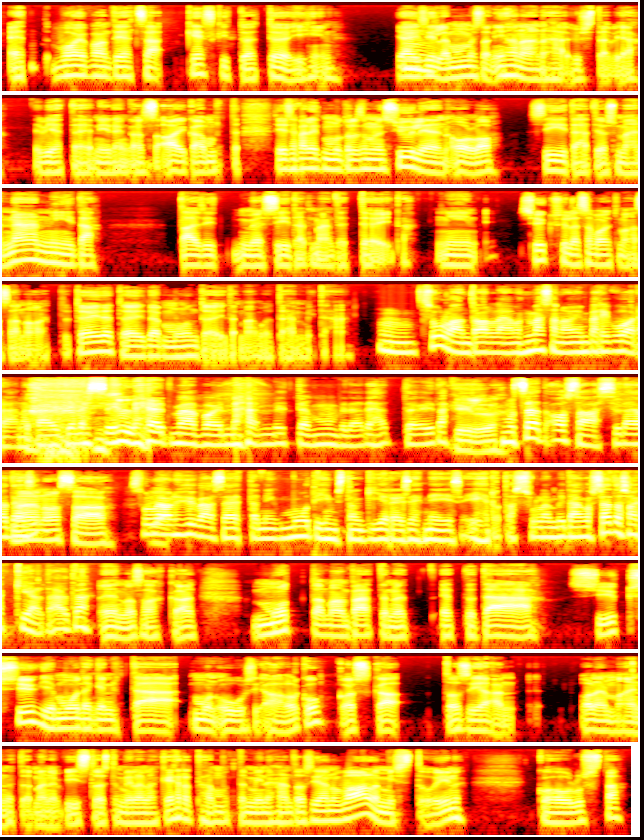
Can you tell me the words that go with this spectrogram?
Et voi vaan, tiedätkö, keskittyä töihin. Ja Mm. sille, mun mielestä on ihanaa nähdä ystäviä ja viettää niiden kanssa aikaa, mutta siis välillä mulla tuli semmoinen syyllinen olo siitä, että jos mä en näe niitä, tai sit myös siitä, että mä en tee töitä, niin syksyllä sä voit vaan sanoa, että töitä, töitä, mulla on töitä, mä en voi tehdä mitään. Mm, sulla on tolleen, mutta mä sanon ympäri vuoden aina kaikille silleen, että mä voin nähdä nyt, että mun pitää tehdä töitä. Kyllä. Mutta sä et osaa sitä, joten Mä en osaa. sulle Ja on hyvä se, että niinku muut ihmiset on kiireisiä, että ne ei edes ehdota sulle mitään, koska sä et osaa kieltäytyä. En osaakaan. Mutta mä oon päättänyt, että tämä syksy ja muutenkin nyt tämä mun uusi alku, koska tosiaan olen maininnut tämän 15 miljoonaa kertaa, mutta minähän tosiaan valmistuin koulusta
